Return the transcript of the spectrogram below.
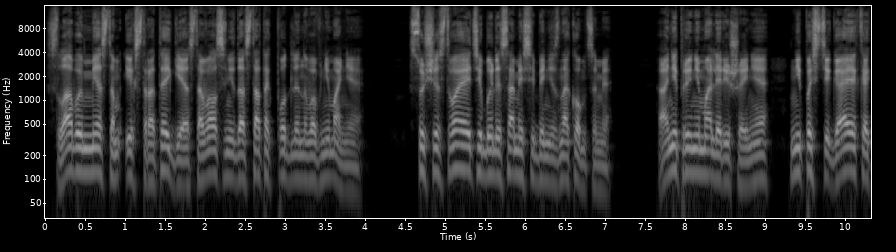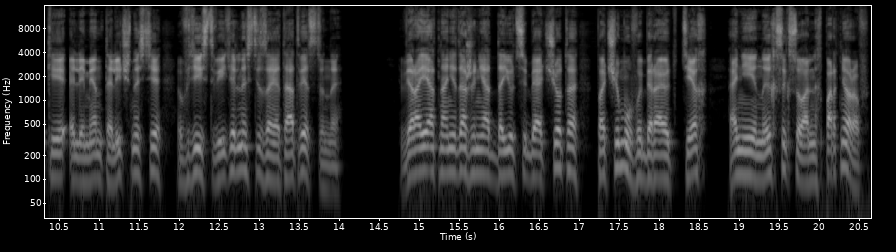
Слабым местом их стратегии оставался недостаток подлинного внимания. Существа эти были сами себе незнакомцами. Они принимали решения, не постигая, какие элементы личности в действительности за это ответственны. Вероятно, они даже не отдают себе отчета, почему выбирают тех, а не иных сексуальных партнеров.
